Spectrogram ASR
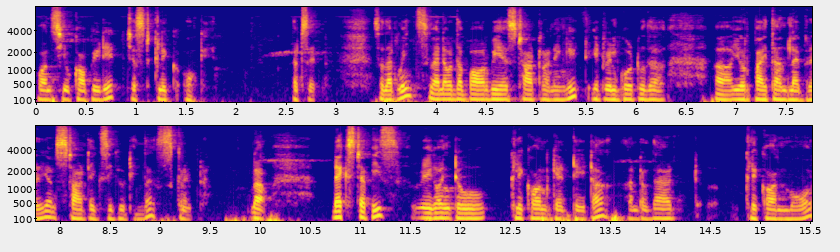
once you copied it just click ok. That's it. So that means whenever the power bi start running it it will go to the uh, your python library and start executing the script. Now next step is we're going to click on get data. Under that click on more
